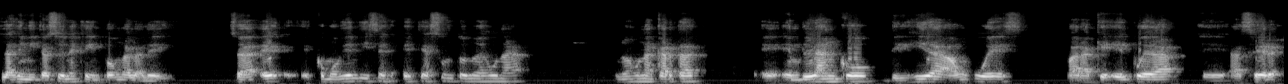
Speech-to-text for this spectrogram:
las limitaciones que imponga la ley. O sea, eh, eh, como bien dices, este asunto no es una, no es una carta eh, en blanco dirigida a un juez para que él pueda hacer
